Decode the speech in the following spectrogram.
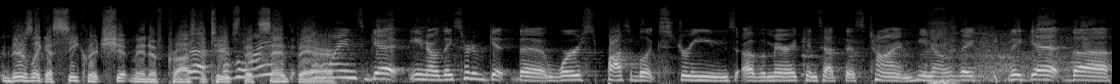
there's like a secret shipment of prostitutes the, the that's sent there. The Hawaiians get, you know, they sort of get the worst possible extremes of Americans at this time. You know, they they get the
